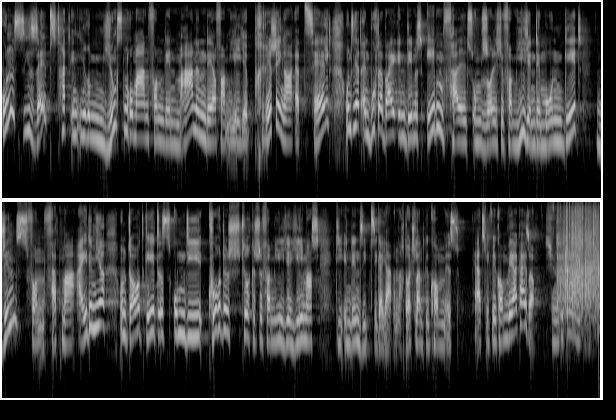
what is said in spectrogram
uns. Sie selbst hat in ihrem jüngsten Roman von den Mahnen der Familie Prischinger erzählt. Und sie hat ein Buch dabei, in dem es ebenfalls um solche Familiendämonen geht. Djins von Fatma Aydemir. Und dort geht es um die kurdisch-türkische Familie Yilmaz, die in den 70er Jahren nach Deutschland gekommen ist. Herzlich willkommen, Wea Kaiser. Schönen guten Abend.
